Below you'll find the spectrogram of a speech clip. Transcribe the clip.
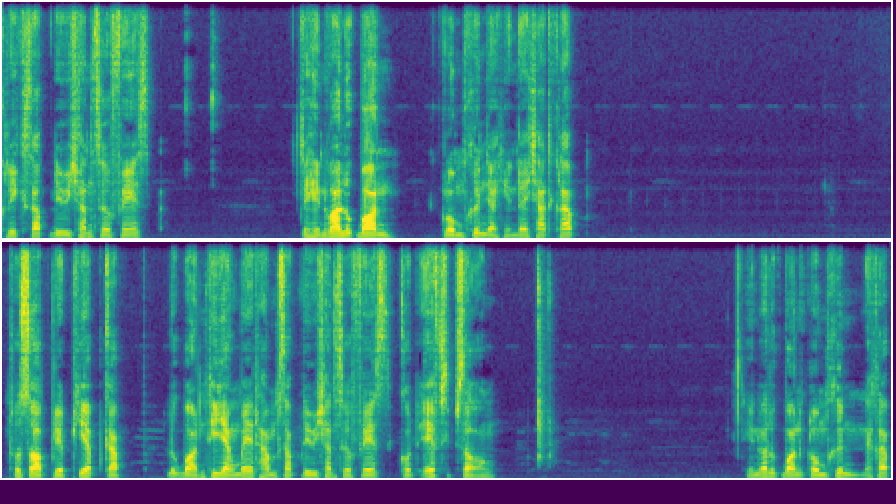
คลิก subdivision surface จะเห็นว่าลูกบอลกลมขึ้นอย่างเห็นได้ชัดครับ ทดสอบเปรียบเทียบกับลูกบอลที่ยังไม่ได้ทำ subdivision surface กด F12 เห็นว่าลูกบอลกลมขึ้นนะครับ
